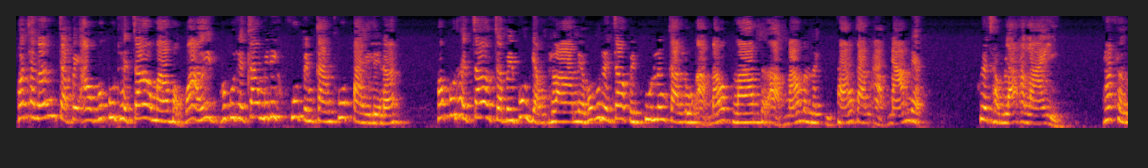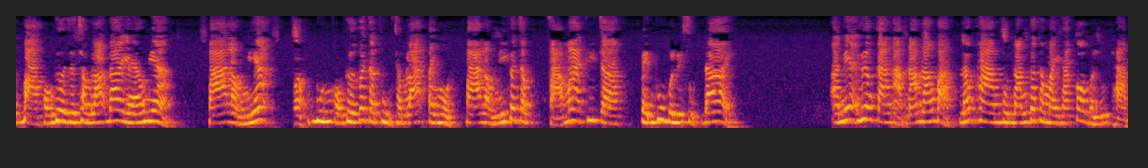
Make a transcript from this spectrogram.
เพราะฉะนั้นจะไปเอาพระพุทธเจ้ามาบอกว่าเฮ้ยพระพุทธเจ้าไม่ได้พูดเป็นการทั่วไปเลยนะ พระพุทธเจ้าจะไปพูดอย่างพราหมเนี่ยพระพุทธเจ้าไปพูดเรื่องการลงอาบน้ำพราหมเธออาบน้ำมันละกี่ครั้งการอาบน้ำเนี่ย เพื่อชำระอะไร ถ้าเธอบาปของเธอจะชำระได้แล้วเนี่ยปลาเหล่าเนี้ยบุญของเธอก็จะถูกชำระไปหมดปลาเหล่านี้ก็จะสามารถที่จะเป็นผู้บริสุทธิ์ได้ อันเนี้ยเรื่องการอาบน้ำล้างบาปแล้วพรามคนนั้นก็ทำไมคะก็บรรลุธรรม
